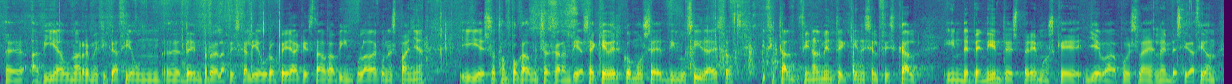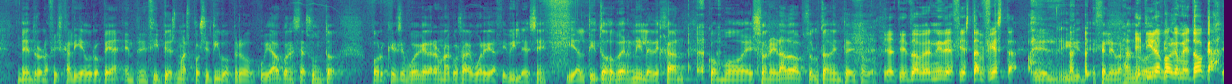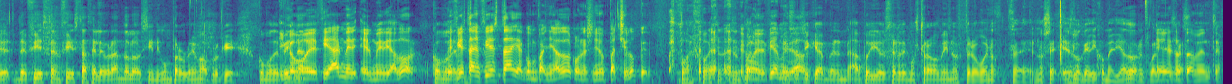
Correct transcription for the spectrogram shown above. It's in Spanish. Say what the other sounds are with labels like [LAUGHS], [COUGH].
eh, había una ramificación eh, dentro de la Fiscalía Europea que estaba vinculada con España y eso tampoco da muchas garantías. Hay que ver cómo se dilucida eso y finalmente quién es el fiscal independiente, esperemos que lleva pues la, investigación dentro de la Fiscalía Europea, en principio es más positivo, pero cuidado con este asunto porque se puede quedar una cosa de guardia civiles ¿eh? y al Tito Berni le dejan como exonerado absolutamente de todo. Y al Tito Berni de fiesta en fiesta. y, celebrando [LAUGHS] que me toca. Eh, de fiesta en fiesta, celebrándolo sin ningún problema, porque como depende... Y como decía el, mediador, como de, fiesta en fiesta y acompañado con el señor Pachi López. [LAUGHS] Pues, eso, [LAUGHS] como decía el mediador. Eso sí que ha, podido ser demostrado menos, pero bueno, no sé, es lo que dijo mediador. Exactamente.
